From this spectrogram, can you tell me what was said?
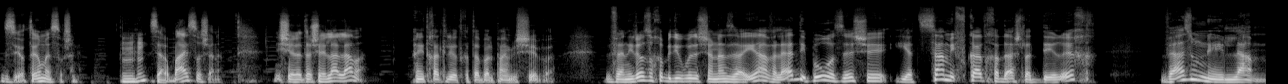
זה יותר מ-10 שנים, מהמם. זה 14 שנה. נשאלת השאלה למה? אני התחלתי להיות כתב ב-2007, ואני לא זוכר בדיוק באיזה שנה זה היה, אבל היה דיבור על זה שיצא מפקד חדש לדרך, ואז הוא נעלם.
